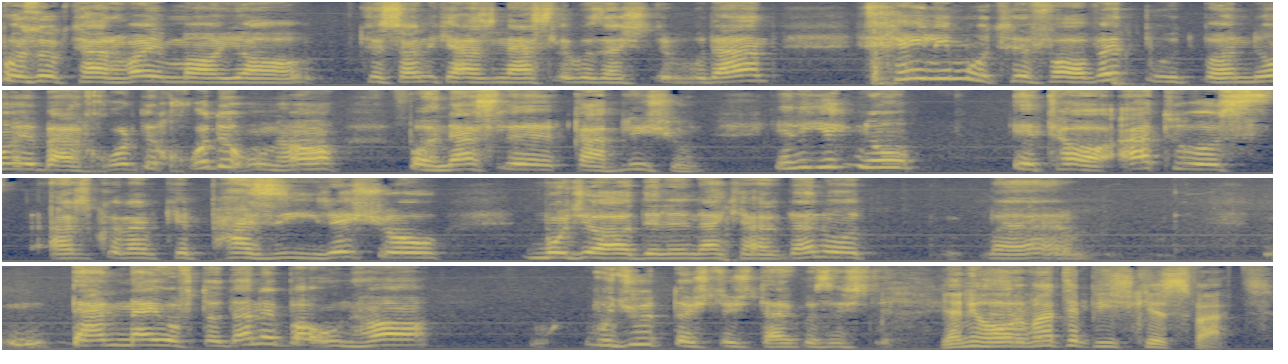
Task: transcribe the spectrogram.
بزرگترهای ما یا کسانی که از نسل گذشته بودند خیلی متفاوت بود با نوع برخورد خود اونها با نسل قبلیشون. یعنی یک نوع اطاعت و ارز کنم که پذیرش و مجادله نکردن و در نیفتادن با اونها وجود داشتش در گذشته. یعنی حرمت پیشکسوت.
